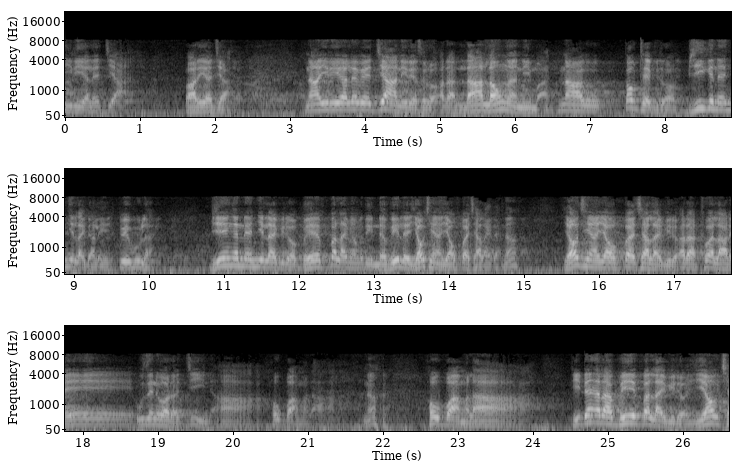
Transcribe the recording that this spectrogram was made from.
ရီတွေကလည်းကြာဘာတွေကကြာ နှာရီတွေကလည်းပဲကြာနေတယ်ဆိုတော့အဲ့ဒါလာလောင်းကန်ဒီမှာနှာကိုကောက်ထည့်ပြီးတော့ဘီးကနေညှစ်လိုက်တာလေတွေ့ဘူးလားဘီးကနေညှစ်လိုက်ပြီးတော့ဘယ်ပတ်လိုက်မှမသိနဘေးလေရောက်ချင်အောင်ပတ်ချလိုက်တာနော်ရောက်ချင်အောင်ပတ်ချလိုက်ပြီးတော့အဲ့ဒါထွက်လာတယ်ဦးဇင်းတို့ကတော့ကြည်နေဟာဟုတ်ပါမလားနော်ဟုတ်ပါမလားဒီတိုင်းအဲ့ဒါဘေးပတ်လိုက်ပြီးတော့ရောက်ချ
